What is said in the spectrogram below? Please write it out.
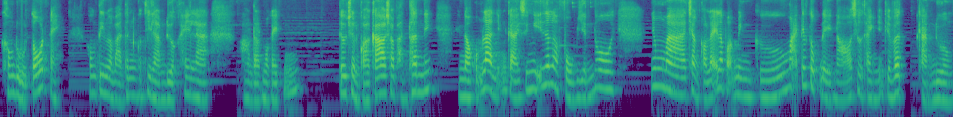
không đủ tốt này không tin vào bản thân có thể làm được hay là uh, đặt một cái tiêu chuẩn quá cao cho bản thân ấy thì nó cũng là những cái suy nghĩ rất là phổ biến thôi. Nhưng mà chẳng có lẽ là bọn mình cứ mãi tiếp tục để nó trở thành những cái vật cản đường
